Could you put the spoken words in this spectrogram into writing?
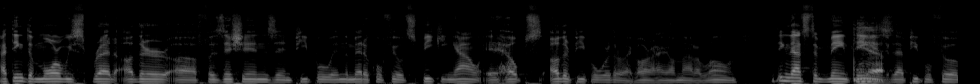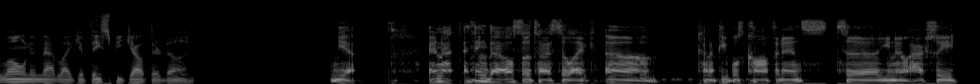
I think the more we spread other uh, physicians and people in the medical field speaking out, it helps other people where they're like, all right, I'm not alone. I think that's the main thing Yeah. is that people feel alone and that like if they speak out, they're done. Yeah. And I, I think that also ties to like um, kind of people's confidence to, you know, actually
